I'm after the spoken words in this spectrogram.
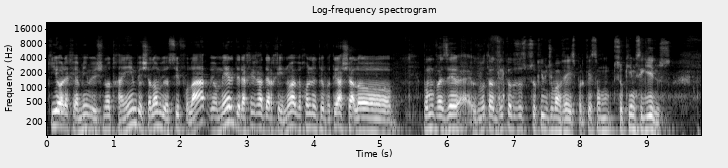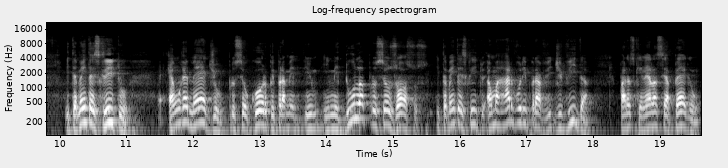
כי אורך ימים ושנות חיים ושלום ויוסיפו לך ואומר דרכיך דרכי נועה וכל נתיבותיה שלום Vamos fazer, eu vou traduzir todos os psukim de uma vez, porque são psukim seguidos. E também está escrito, é um remédio para o seu corpo e, pra, e medula para os seus ossos. E também está escrito, é uma árvore pra, de vida para os que nela se apegam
